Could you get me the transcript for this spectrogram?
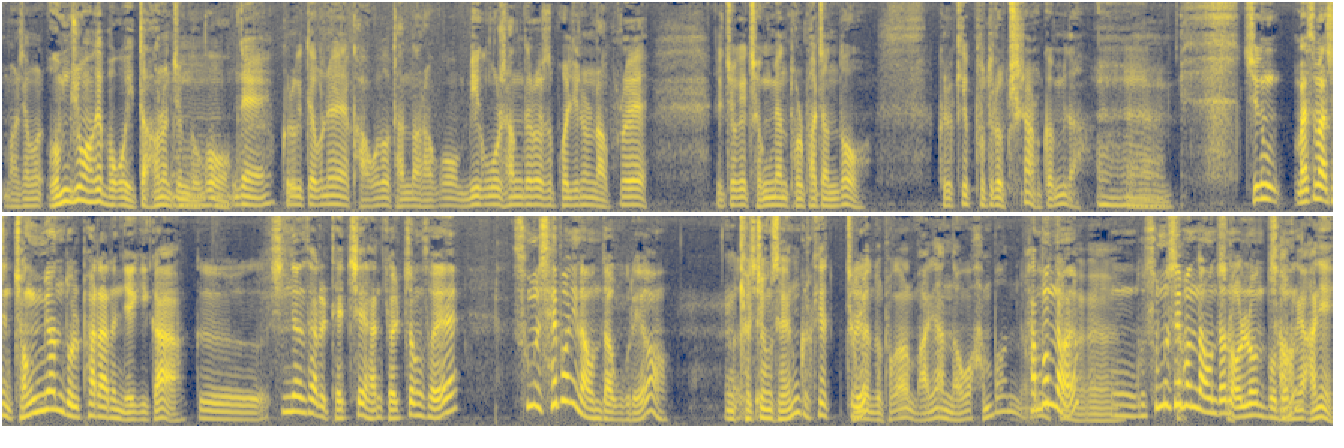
말하자면 엄중하게 보고 있다 하는 증거고 음, 네. 그렇기 때문에 각오도 단단하고 미국을 상대로 해서 벌리는 앞으로의 일종의 정면 돌파전도 그렇게 부드럽지는 않을 겁니다. 음. 네. 지금 말씀하신 정면 돌파라는 얘기가 그 신년사를 대체한 결정서에 23번이 나온다고 그래요. 음, 결정서에는 그렇게 정면 돌파가 많이 안 나오고 한 번. 한 번 나와요? 예. 음, 23번 나온다는 언론 보도. 아니,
